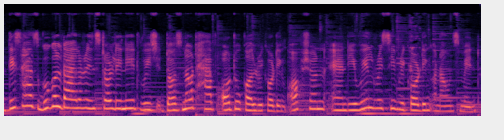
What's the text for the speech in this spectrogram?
This has Google Dialer installed in it which does not have auto call recording option and you will receive recording announcement.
